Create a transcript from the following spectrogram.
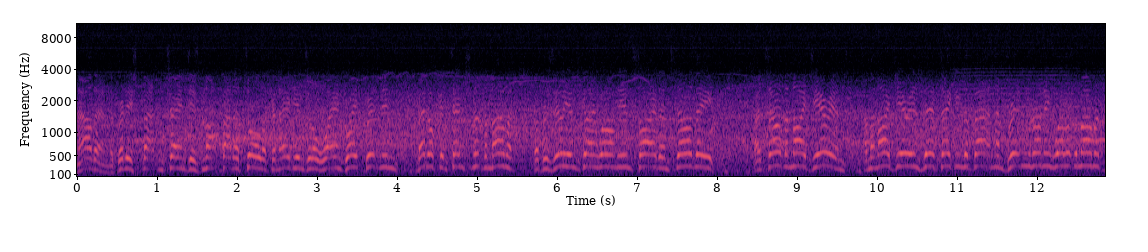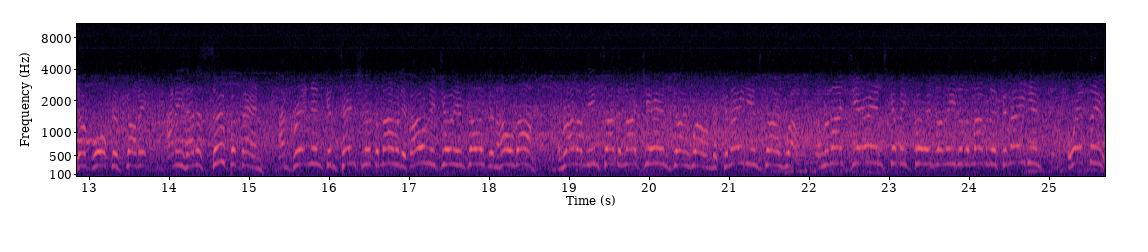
Now then, the British baton change is not bad at all. The Canadians are away and Great Britain in medal contention at the moment. The Brazilians going well on the inside and so are the and so the Nigerians. And the Nigerians, they're taking the baton and Britain running well at the moment. Doug Walker's got it and he's had a super bend. And Britain in contention at the moment. If only Julian Golding can hold on. And right on the inside, the Nigerians going well and the Canadians going well. And the Nigerians coming through in the lead at the moment. The Canadians went through.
